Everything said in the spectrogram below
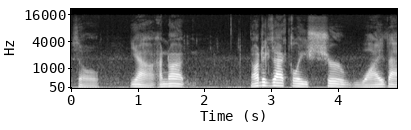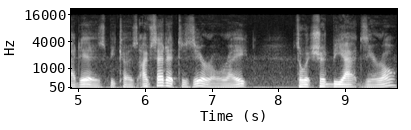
So, yeah, I'm not not exactly sure why that is because I've set it to zero, right? So it should be at zero,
